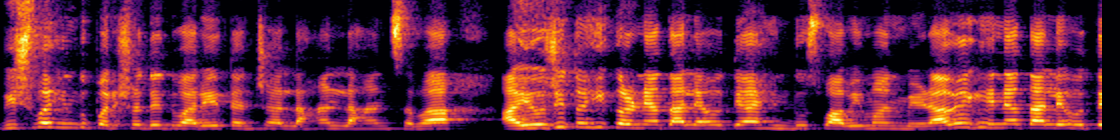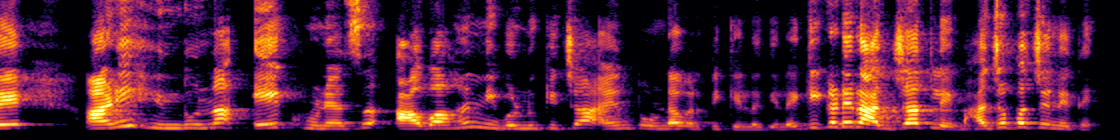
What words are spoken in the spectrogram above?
विश्व हिंदू परिषदेद्वारे त्यांच्या लहान लहान सभा आयोजितही करण्यात आल्या होत्या. हिंदू स्वाभिमान मेळावे घेण्यात आले होते. आणि हिंदूंना एक होण्याचं आवाहन निवडणुकीच्या ऐन तोंडावरती केलं गेलं. एकीकडे राज्यातले भाजपचे नेते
